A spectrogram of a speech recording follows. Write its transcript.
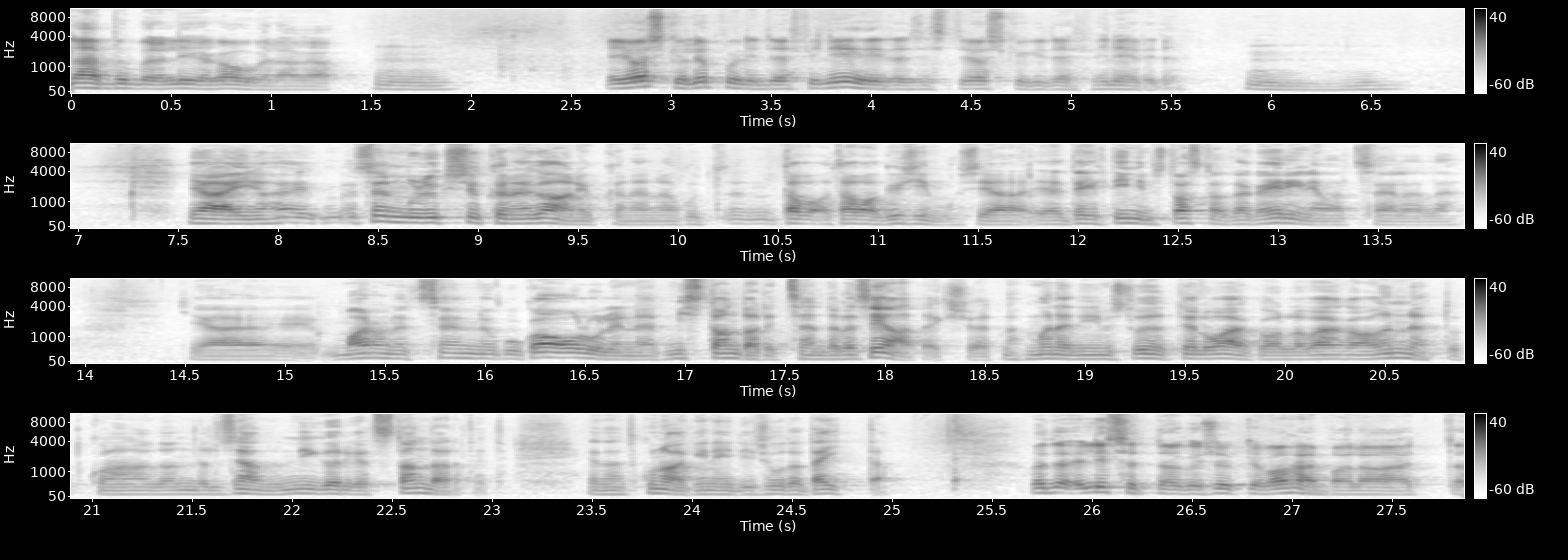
läheb võib-olla liiga kaugele, aga mm. ei oska lõpuni defineerida, sest ei oskagi defineerida mm. -hmm ja ei noh, see on mul üks niisugune ka niisugune nagu tava, tavaküsimus ja, ja tegelikult inimesed vastavad väga erinevalt sellele. ja ma arvan, et see on nagu ka oluline, et mis standardid sa endale sead, eks ju, et noh, mõned inimesed võivad eluaeg olla väga õnnetud, kuna nad on endale seadnud nii kõrged standardid, et nad kunagi neid ei suuda täita vaata lihtsalt nagu sihuke vahepala, et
